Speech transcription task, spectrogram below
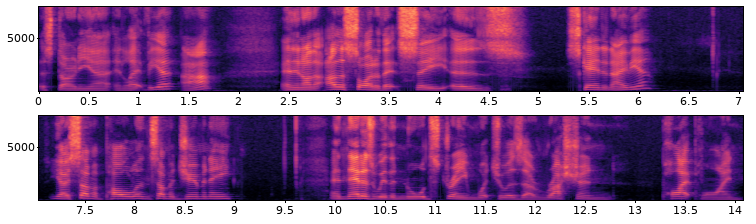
Estonia, and Latvia are. And then on the other side of that sea is Scandinavia. You know, some are Poland, some are Germany, and that is where the Nord Stream, which was a Russian pipeline,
